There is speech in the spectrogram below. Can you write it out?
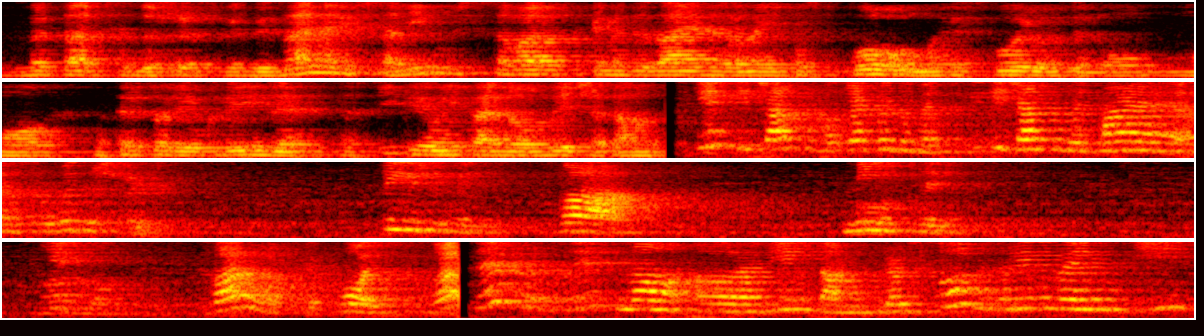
звертатися до шрифтових дизайнерів, самі будуть ставати такими дизайнерами, і поступово ми створюватимемо на території України настільки унікальне обличчя там Скільки часу, от як ви думаєте, скільки часу займає розробити шрифт? Тиждень, два, місяць. Скільки? Два роки. Ось. Це приблизно е, від там 300 гривень і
